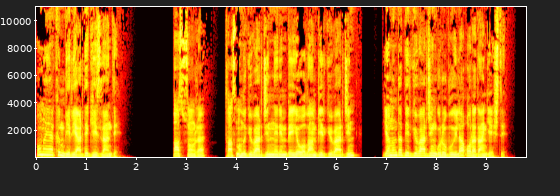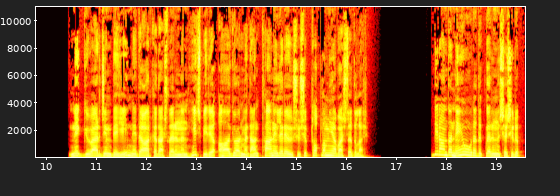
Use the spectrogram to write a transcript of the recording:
ona yakın bir yerde gizlendi. Az sonra tasmalı güvercinlerin beyi olan bir güvercin, yanında bir güvercin grubuyla oradan geçti. Ne güvercin beyi ne de arkadaşlarının hiçbiri ağa görmeden tanelere üşüşüp toplamaya başladılar. Bir anda neye uğradıklarını şaşırıp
